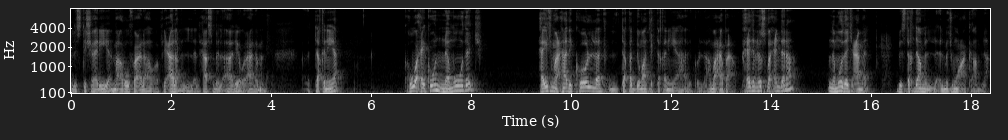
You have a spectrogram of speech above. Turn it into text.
الاستشارية المعروفة على في عالم الحاسب الآلي وعالم التقنية. هو حيكون نموذج حيجمع هذه كل التقدمات التقنية هذه كلها مع بعض بحيث إنه يصبح عندنا نموذج عمل باستخدام المجموعة كاملة.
